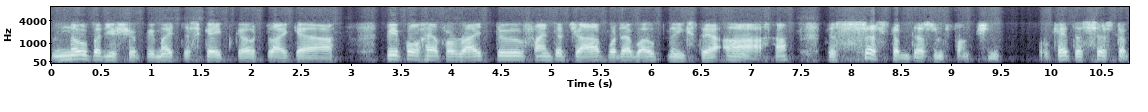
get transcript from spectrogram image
nobody should be made the scapegoat. Like uh, people have a right to find a job, whatever openings there are. Huh? The system doesn't function. Okay, the system.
